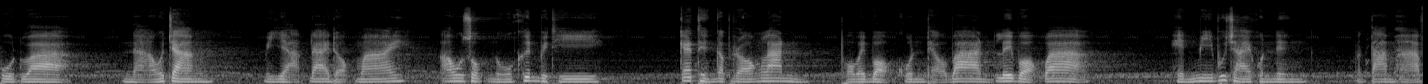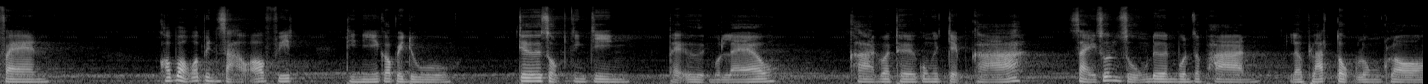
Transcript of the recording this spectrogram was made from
พูดว่า หนาวจัง ไม่อยากได้ดอกไม้ เอาศพหนูขึ้นไปที แกถึงกับร้องลั่น พอไปบอกคนแถวบ้านเลยบอกว่า เห็นมีผู้ชายคนหนึ่งมันตามหาแฟน เขาบอกว่าเป็นสาวออฟฟิศทีนี้ก็ไปดู เจอศพจริงๆ แต่อืดหมดแล้ว คาดว่าเธอคงจะเจ็บขา ใส่ส้นสูงเดินบนสะพาน แล้วพลัดตกลงคลอง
